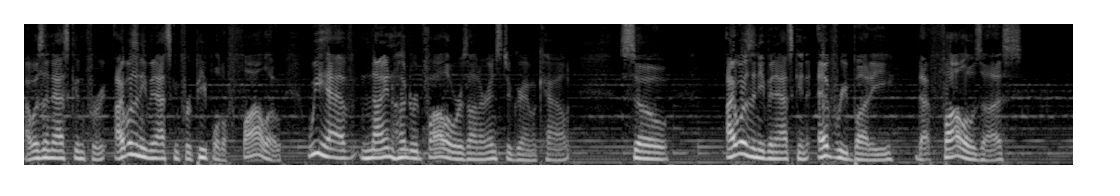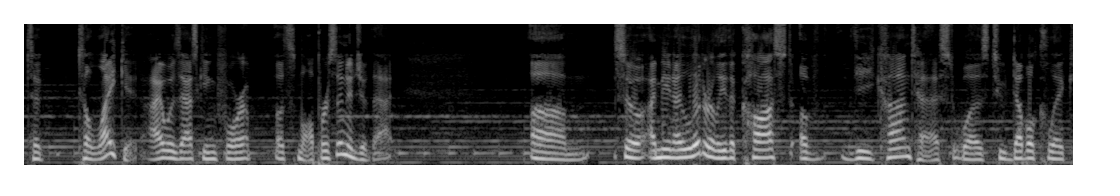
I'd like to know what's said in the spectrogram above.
I wasn't asking for I wasn't even asking for people to follow. We have 900 followers on our Instagram account. So I wasn't even asking everybody that follows us to to like it. I was asking for a, a small percentage of that. Um so I mean, I literally the cost of the contest was to double click,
